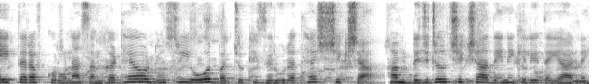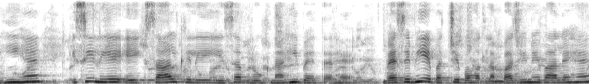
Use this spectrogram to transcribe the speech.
एक तरफ़ कोरोना संकट है और दूसरी ओर बच्चों की ज़रूरत है शिक्षा। हम डिजिटल शिक्षा देने के लिए तैयार नहीं है, इसीलिए एक साल के लिए ये सब रोकना ही बेहतर है। वैसे भी ये बच्चे बहुत लंबा जीने वाले हैं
